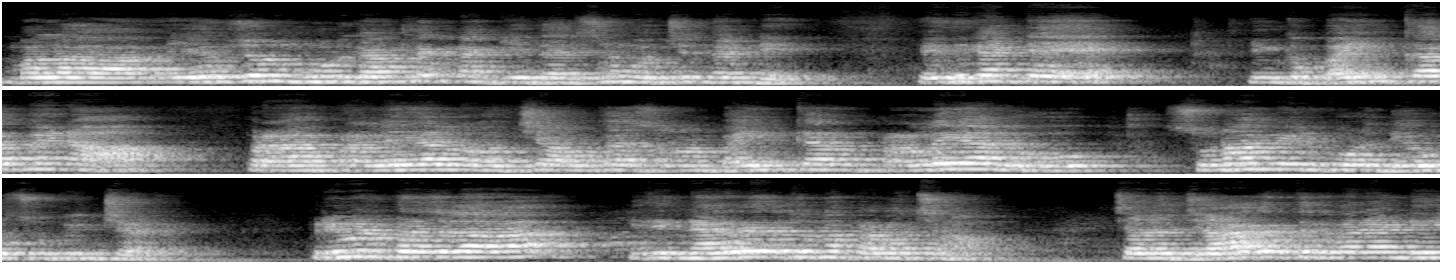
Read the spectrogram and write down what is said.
మళ్ళా ఏడు జోన మూడు గంటలకు నాకు ఈ దర్శనం వచ్చిందండి. ఎందుకంటే ఇంక భయంకరమైన ప్ర ప్రళయాలు వచ్చే అవకాశం ఉన్న భయంకర ప్రళయాలు సునామీలు కూడా దేవుడు చూపించాడు. ప్రియమైన ప్రజలారా ఇది నెరవేరుతున్న ప్రవచనం. చాలా జాగ్రత్తగా వినండి.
